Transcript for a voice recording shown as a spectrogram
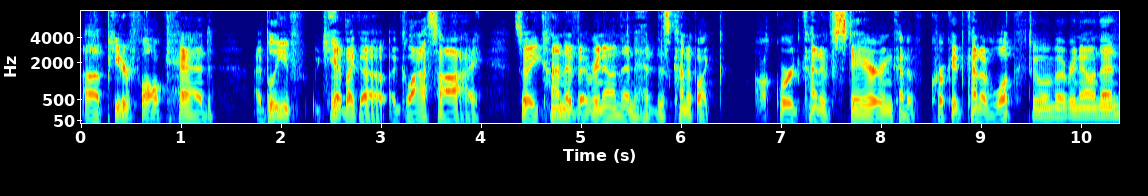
Uh, Peter Falk had, I believe, he had like a, a glass eye, so he kind of every now and then had this kind of like awkward kind of stare and kind of crooked kind of look to him every now and then.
